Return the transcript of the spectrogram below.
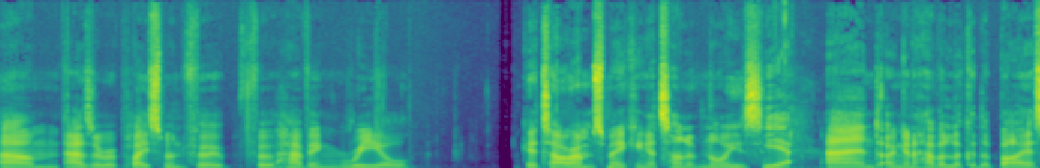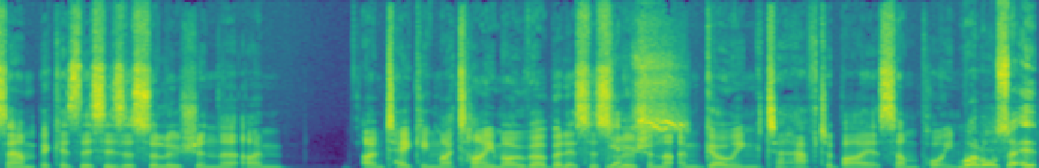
um, as a replacement for for having real guitar amps making a ton of noise. Yeah. And I'm going to have a look at the bias amp because this is a solution that I'm I'm taking my time over, but it's a solution Yes. that I'm going to have to buy at some point. Well, also it,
